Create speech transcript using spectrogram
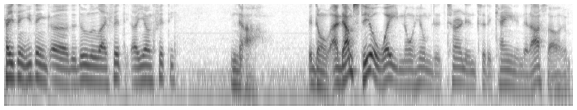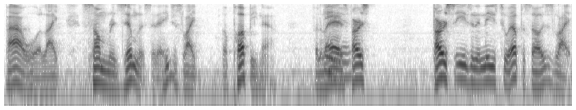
How you think? You think uh the dude look like fifty, a young fifty? Nah. It don't. I, I'm still waiting on him to turn into the Kanan that I saw in Power, or like some resemblance to that. He's just like a puppy now. For the last Yeah. first first season in these two episodes, it's like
